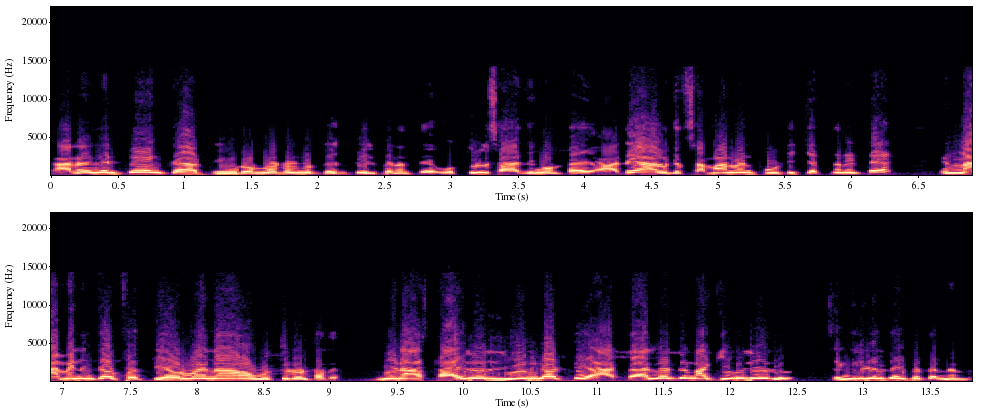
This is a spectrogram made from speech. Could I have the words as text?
కానీ ఏదంటే ఇంకా దేవుడు ఉన్నాడని ఉద్దేశంతో వెళ్ళిపోయాను అంతే. ఒత్తులు సహజంగా ఉంటాయి. అదే వాళ్ళకి సమానమైన పోటీ ఇచ్చేస్తున్నానంటే నా మీద ఇంకా తీవ్రమైన ఒత్తిడి ఉంటుంది. నేను ఆ స్థాయిలో లేను కాబట్టి ఆ స్థాయిలో అంటే నాకేమీ లేదు. సింగిల్ వెళ్తే అయిపోతాను నేను.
